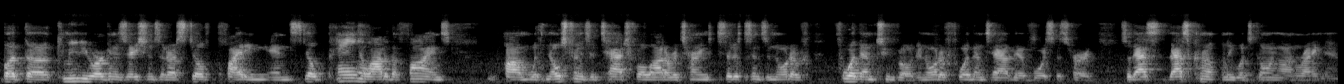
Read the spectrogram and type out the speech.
But the community organizations that are still fighting and still paying a lot of the fines um, with no strings attached for a lot of returning citizens in order for them to vote, in order for them to have their voices heard. So that's that's currently what's going on right now.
